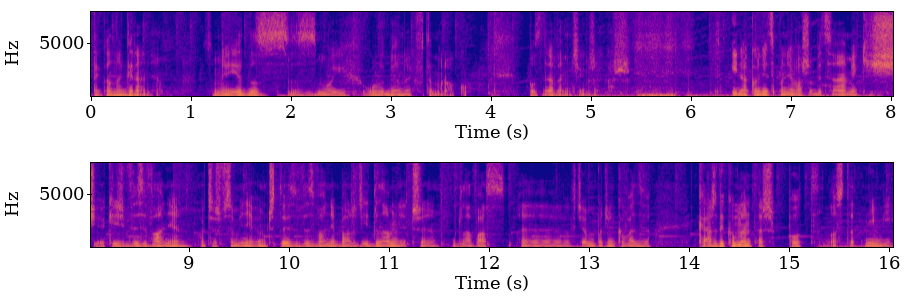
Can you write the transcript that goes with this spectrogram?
tego nagrania. W sumie jedno z, z moich ulubionych w tym roku. Pozdrawiam Cię Grzegorz. I na koniec, ponieważ obiecałem jakieś, jakieś wyzwanie, chociaż w sumie nie wiem, czy to jest wyzwanie bardziej dla mnie, czy dla Was, yy, chciałbym podziękować za każdy komentarz pod ostatnimi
